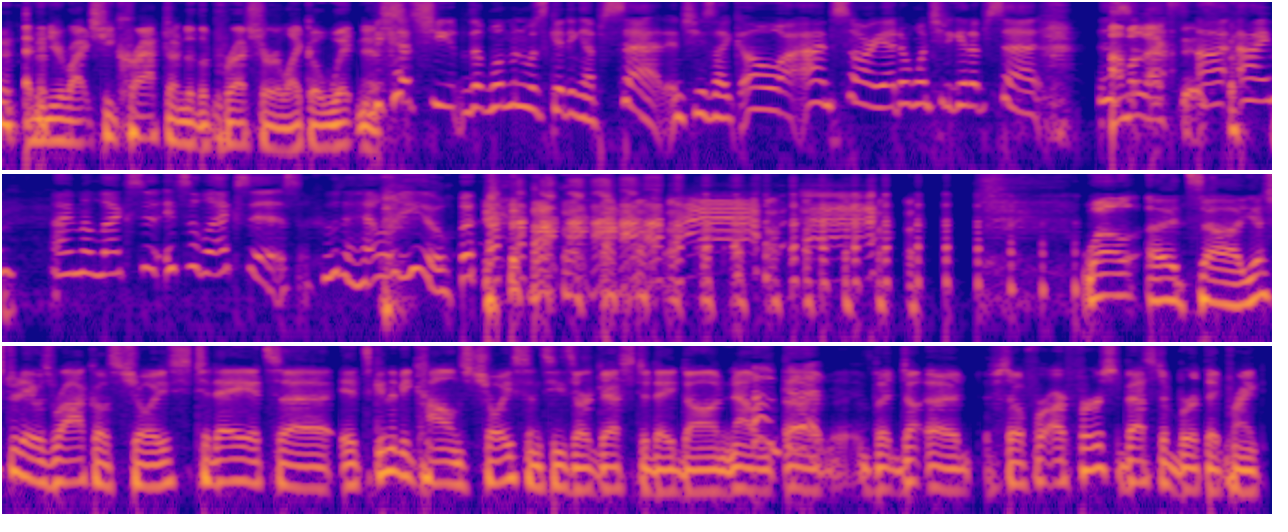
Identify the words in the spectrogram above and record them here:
And then you're right. She cracked under the pressure like a witness. Because she, the woman was getting upset, and she's like, "Oh, I'm sorry, I don't want you to get upset." This- I'm Alexis. I, I, I'm I'm Alexis. It's Alexis. Who the hell are you? Well, uh, it's uh, yesterday was Rocco's choice. Today it's uh, it's going to be Colin's choice since he's our guest today, Dawn. Now, Oh, good. Uh, but uh, so for our first best of birthday prank,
